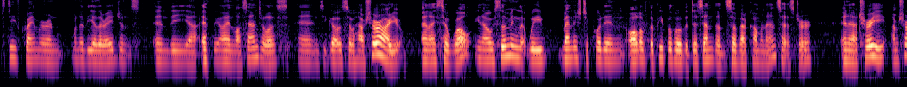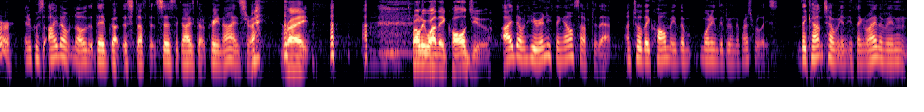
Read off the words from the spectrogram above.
Steve Kramer and one of the other agents in the uh, FBI in Los Angeles, and he goes, "So how sure are you?" And I said, "Well, you know, assuming that we managed to put in all of the people who are the descendants of our common ancestor." In our tree, I'm sure. And of course, I don't know that they've got this stuff that says the guy's got green eyes, right? right. probably why they called you. I don't hear anything else after that until they call me the morning they're doing the press release. They can't tell me anything, right? I mean,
